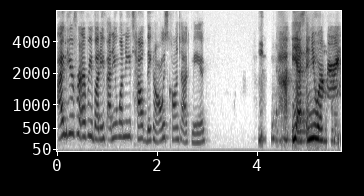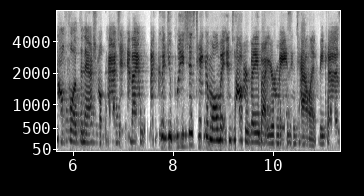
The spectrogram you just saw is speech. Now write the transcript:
I'm here for everybody. If anyone needs help, they can always contact me. Yes, and you were very helpful at the national pageant. And I could you please just take a moment and tell everybody about your amazing talent? Because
